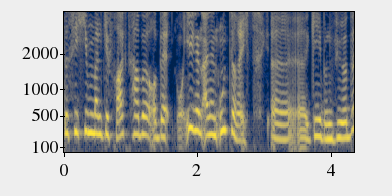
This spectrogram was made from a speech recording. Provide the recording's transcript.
dass ich ihm mal gefragt habe, ob er irgendeinen Unterricht äh, geben würde,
